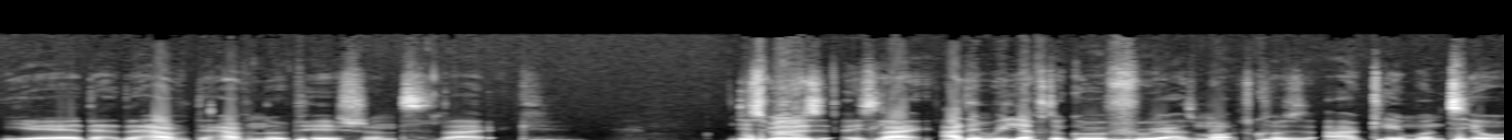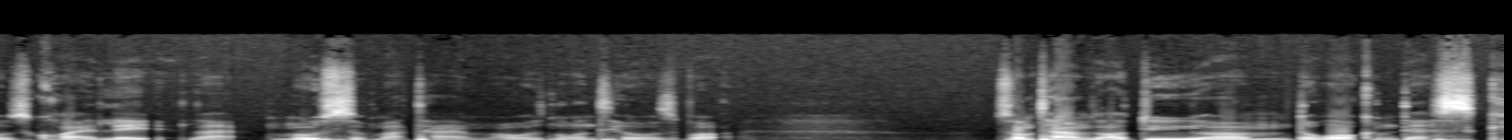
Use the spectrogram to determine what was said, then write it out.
Yeah, they, they have they have no patience. Like, this is it's like I didn't really have to go through it as much because I came on tails quite late. Like most of my time, I was not on tails, but sometimes I'll do um the welcome desk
